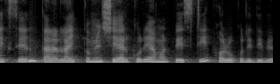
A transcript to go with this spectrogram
দেখছেন, তারা লাইক কমেন্ট শেয়ার করে আমার পেজটি ফলো করে দিবেন।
